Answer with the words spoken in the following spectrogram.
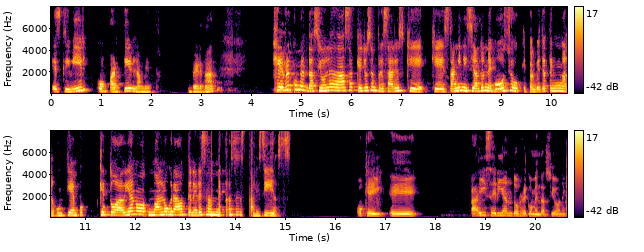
escribir, compartir la meta. ¿verdad? ¿Qué recomendación le das a aquellos empresarios que, están iniciando el negocio o que tal vez ya tengan algún tiempo que todavía no, han logrado tener esas metas establecidas? Ok, eh, ahí serían dos recomendaciones.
